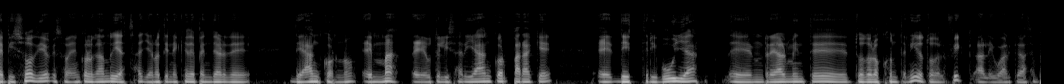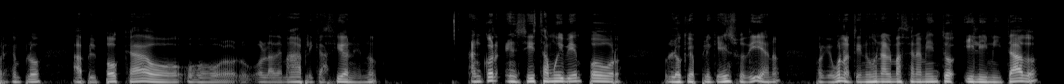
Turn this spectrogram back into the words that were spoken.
episodio que se vayan colgando y ya está, ya no tienes que depender de, de Anchor, ¿no? Es más, utilizaría Anchor para que distribuya realmente todos los contenidos, todo el feed, al igual que lo hace, por ejemplo, Apple Podcast o, las demás aplicaciones, ¿no? Anchor en muy bien por lo que expliqué en su día, ¿no? Porque, bueno, tienes un almacenamiento ilimitado,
